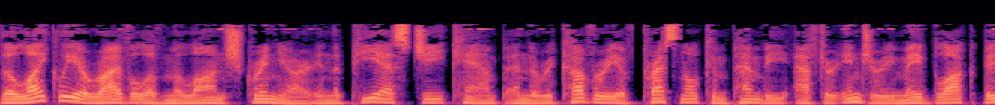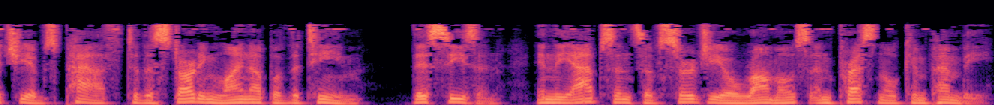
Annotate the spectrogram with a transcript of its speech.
The likely arrival of Milan Skriniar in the PSG camp and the recovery of Presnel Kimpembe after injury may block Bitshiabu's path to the starting lineup of the team, this season, in the absence of Sergio Ramos and Presnel Kimpembe.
